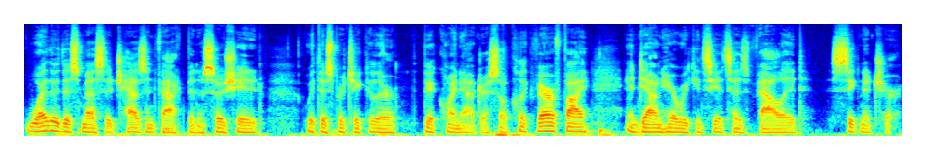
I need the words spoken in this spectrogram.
whether this message has in fact been associated with this particular Bitcoin address. So I'll click verify, and down here we can see it says valid signature.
